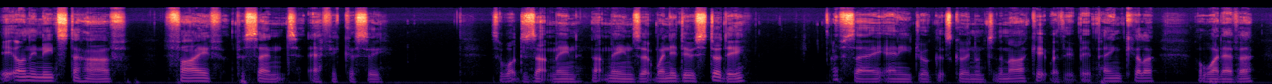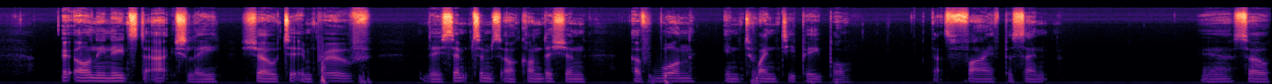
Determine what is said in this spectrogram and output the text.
it only needs to have 5% efficacy. So what does that mean? That means that when you do a study of, say, any drug that's going onto the market, whether it be a painkiller or whatever, it only needs to actually show to improve the symptoms or condition of 1 in 20 people. That's 5%. Yeah, so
